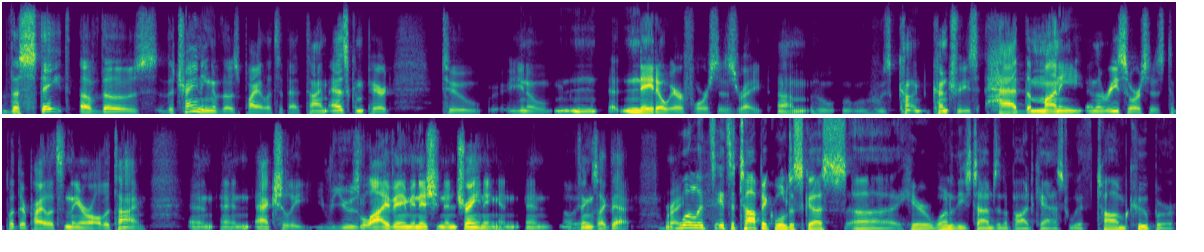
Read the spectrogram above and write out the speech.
the state of those, the training of those pilots at that time, as compared to you know NATO air forces, right? Um, who whose countries had the money and the resources to put their pilots in the air all the time, and and actually use live ammunition and training and and oh, yeah. things like that, right? Well, it's it's a topic we'll discuss uh, here one of these times in the podcast with Tom Cooper,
